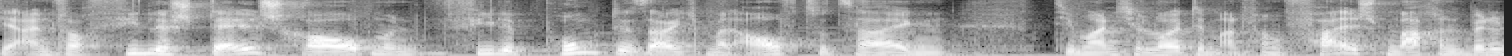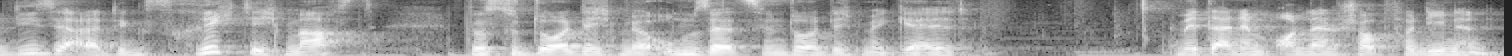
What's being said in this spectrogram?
dir einfach viele Stellschrauben und viele Punkte, sage ich mal, aufzuzeigen, die manche Leute am Anfang falsch machen. Wenn du diese allerdings richtig machst, wirst du deutlich mehr umsetzen und deutlich mehr Geld mit deinem Online-Shop verdienen.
